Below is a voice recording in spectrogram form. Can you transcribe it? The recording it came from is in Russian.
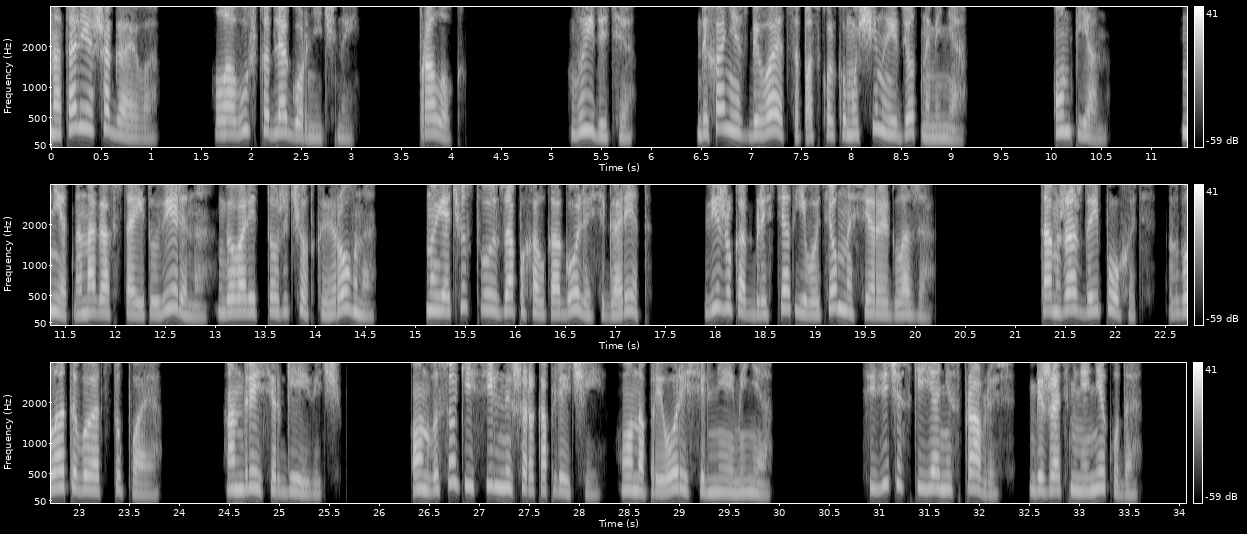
Наталья Шагаева. Ловушка для горничной. Пролог. Выйдите. Дыхание сбивается, поскольку мужчина идет на меня. Он пьян. Нет, на ногах стоит уверенно, говорит тоже четко и ровно, но я чувствую запах алкоголя, сигарет. Вижу, как блестят его темно-серые глаза. Там жажда и похоть, сглатываю, отступая. Андрей Сергеевич. Он высокий, сильный, широкоплечий, он априори сильнее меня. Физически я не справлюсь, бежать мне некуда.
